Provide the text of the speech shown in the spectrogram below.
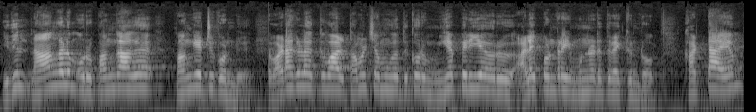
இதில் நாங்களும் ஒரு பங்காக பங்கேற்று கொண்டு வடகிழக்கு வாழ் தமிழ் சமூகத்துக்கு ஒரு மிகப்பெரிய ஒரு அழைப்பொன்றை முன்னெடுத்து வைக்கின்றோம். கட்டாயம்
